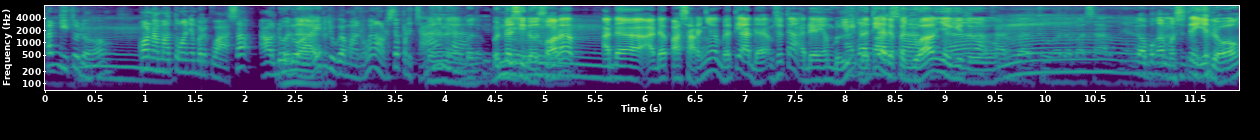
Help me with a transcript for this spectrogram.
Kan gitu dong. Kalau nama Tuhan yang berkuasa, Aldo Benar. doain juga Manuel harusnya percaya. Bener, gitu. bener sih dong. Soalnya Hmm. ada ada pasarnya, berarti ada, maksudnya ada yang beli, berarti ada pasarnya, penjualnya gitu. Kan berarti ada pasarnya. Bukan maksudnya iya dong.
